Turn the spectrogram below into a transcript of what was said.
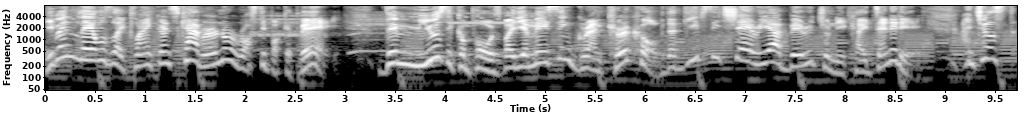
even levels like Clanker's Cavern or Rusty Bucket Bay. The music composed by the amazing Grant Kirkhope that gives each area a very unique identity. And just,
